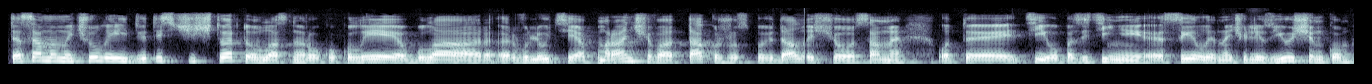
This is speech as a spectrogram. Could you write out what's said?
Те саме ми чули і 2004 власне року, коли була революція помаранчева, також розповідали, що саме от е, ці опозиційні е, сили на чолі з Ющенком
